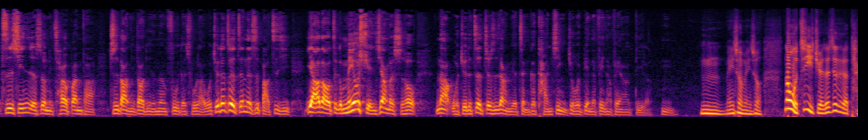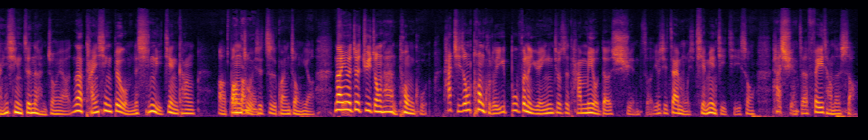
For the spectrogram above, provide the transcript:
支薪日的时候，你才有办法知道你到底能不能付得出来。我觉得这真的是把自己压到这个没有选项的时候，那我觉得这就是让你的整个弹性就会变得非常非常低了。嗯嗯，没错没错。那我自己觉得这个弹性真的很重要。那弹性对我们的心理健康。啊，帮助也是至关重要。那因为这剧中他很痛苦，他其中痛苦的一部分的原因就是他没有的选择，尤其在某前面几集中，他选择非常的少。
